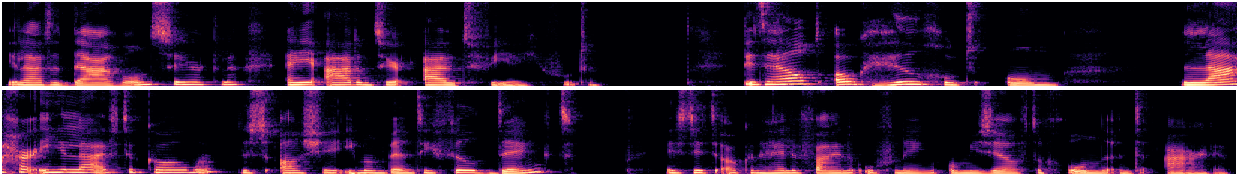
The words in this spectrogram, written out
Je laat het daar rondcirkelen en je ademt weer uit via je voeten. Dit helpt ook heel goed om lager in je lijf te komen. Dus als je iemand bent die veel denkt, is dit ook een hele fijne oefening om jezelf te gronden en te aarden.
